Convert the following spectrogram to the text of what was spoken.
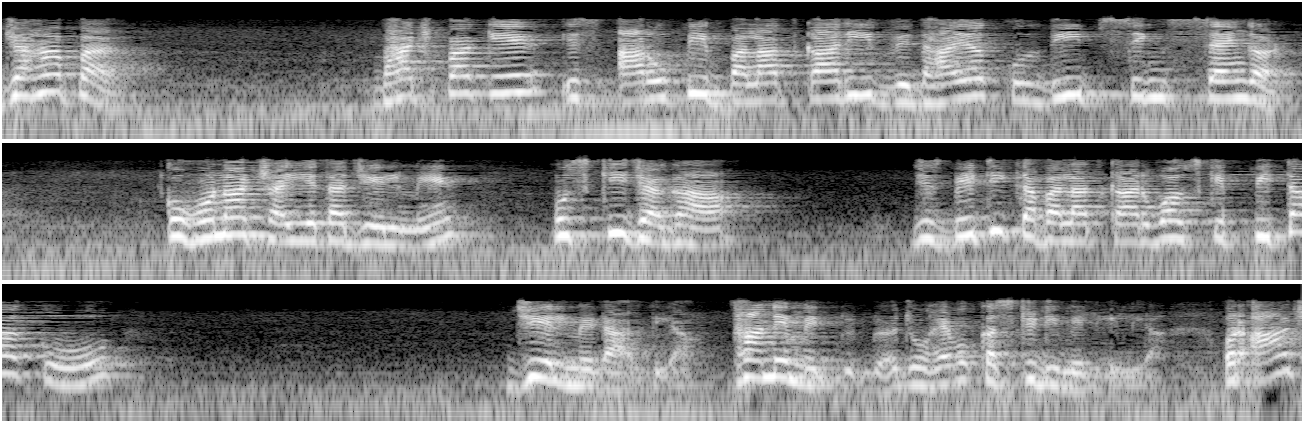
जहाँ पर भाजपा के इस आरोपी बलात्कारी विधायक कुलदीप सिंह सेंगर को होना चाहिए था जेल में, उसकी जगह जिस बेटी का बलात्कार हुआ, उसके पिता को जेल में डाल दिया। थाने में जो है वो कस्टडी में ले लिया। और आज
